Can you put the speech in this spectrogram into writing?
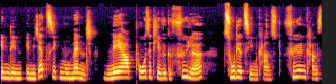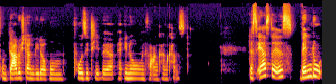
in den im jetzigen Moment mehr positive Gefühle zu dir ziehen kannst, fühlen kannst und dadurch dann wiederum positive Erinnerungen verankern kannst. Das erste ist, wenn du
